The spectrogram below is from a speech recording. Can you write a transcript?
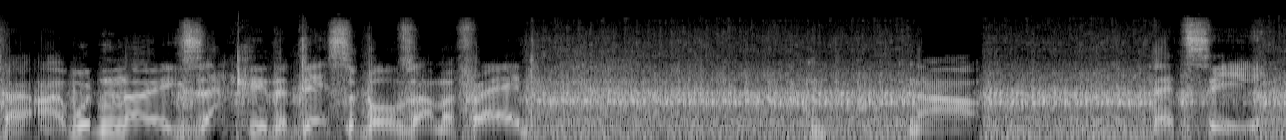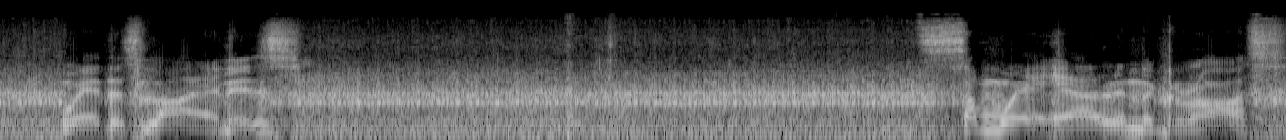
So I wouldn't know exactly the decibels, I'm afraid. Now, let's see where this lion is. Somewhere here in the grass.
